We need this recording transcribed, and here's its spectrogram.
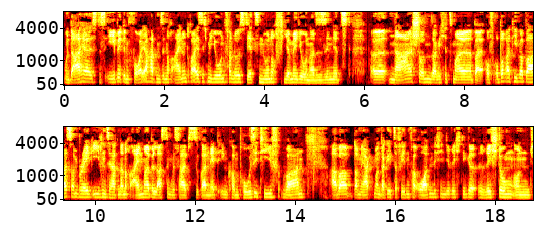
und daher ist das EBIT im Vorjahr hatten sie noch 31 Millionen Verlust, jetzt nur noch 4 Millionen. Also sie sind jetzt äh, nahe schon, sage ich jetzt mal, bei, auf operativer Basis am Break-Even. Sie hatten da noch einmal Belastung, weshalb sie sogar Net Income positiv waren. Aber da merkt man, da geht es auf jeden Fall ordentlich in die richtige Richtung und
